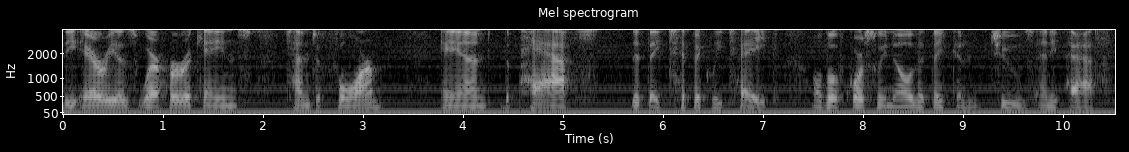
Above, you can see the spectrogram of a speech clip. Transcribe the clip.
the areas where hurricanes tend to form and the paths that they typically take, although of course we know that they can choose any path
